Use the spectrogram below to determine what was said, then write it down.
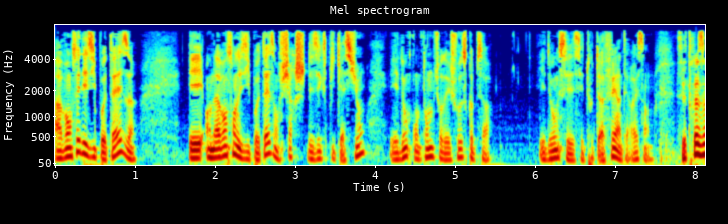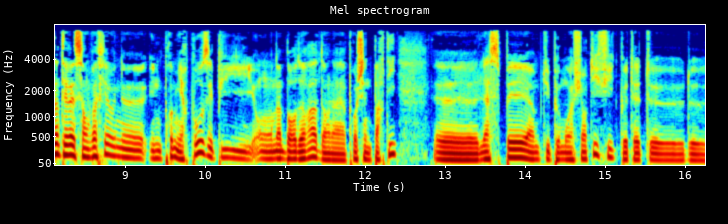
avancer des hypothèses, et en avançant des hypothèses, on cherche des explications, et donc on tombe sur des choses comme ça. Et donc c'est tout à fait intéressant. C'est très intéressant. On va faire une, une première pause et puis on abordera dans la prochaine partie euh, l'aspect un petit peu moins scientifique, peut-être euh, de.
